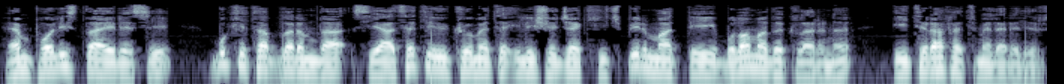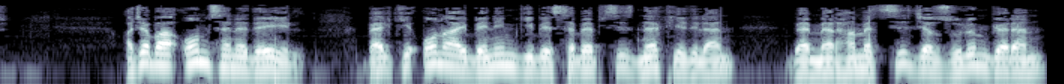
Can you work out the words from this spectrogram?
hem polis dairesi, bu kitaplarımda siyaseti hükümete ilişecek hiçbir maddeyi bulamadıklarını itiraf etmeleridir. Acaba on sene değil, belki on ay benim gibi sebepsiz nefyedilen ve merhametsizce zulüm gören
